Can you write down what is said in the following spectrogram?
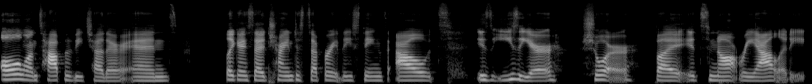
all on top of each other. And like I said, trying to separate these things out is easier, sure, but it's not reality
